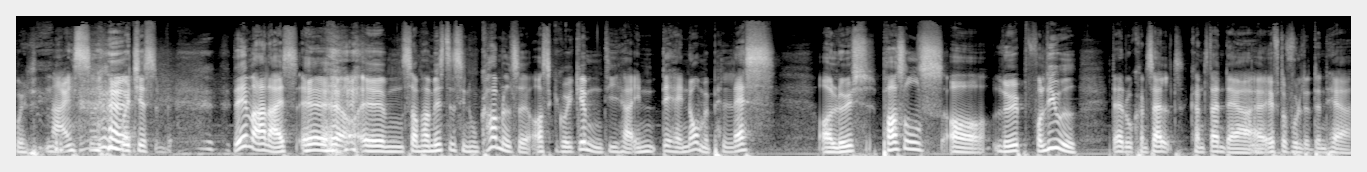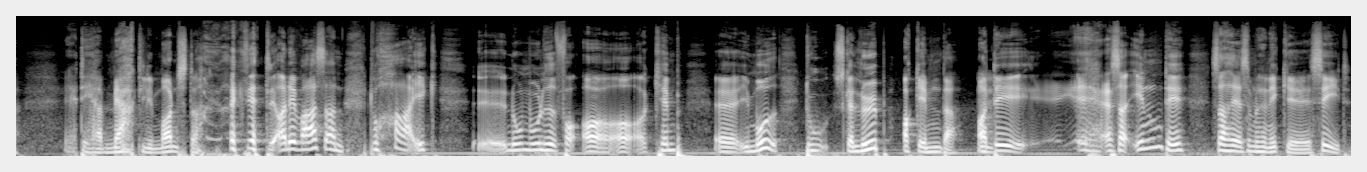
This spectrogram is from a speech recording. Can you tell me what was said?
nice. which is, det er meget nice. Øh, øh, som har mistet sin hukommelse og skal gå igennem de her, det her enorme palads og løse puzzles og løbe for livet, da du konstant, konstant er, er efterfulgt af den her, ja, det her mærkelige monster. og det var sådan, du har ikke øh, nogen mulighed for at, at, at kæmpe øh, imod. Du skal løbe og gemme dig. Mm. Og det, øh, altså inden det, så havde jeg simpelthen ikke øh, set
